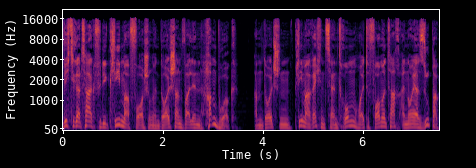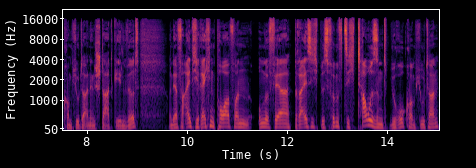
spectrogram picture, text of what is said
wichtiger Tag für die Klimaforschung in Deutschland, weil in Hamburg am Deutschen Klimarechenzentrum heute Vormittag ein neuer Supercomputer an den Start gehen wird. Und der vereint die Rechenpower von ungefähr 30 bis 50.000 Bürocomputern.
